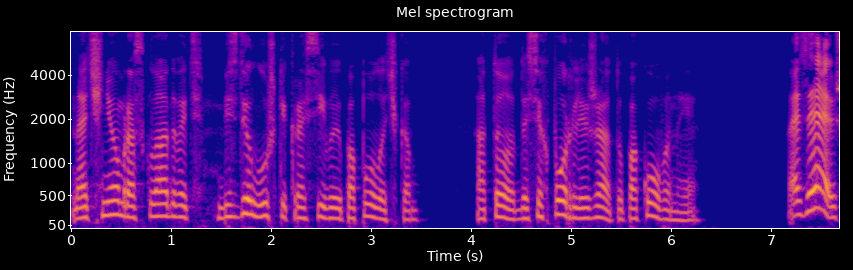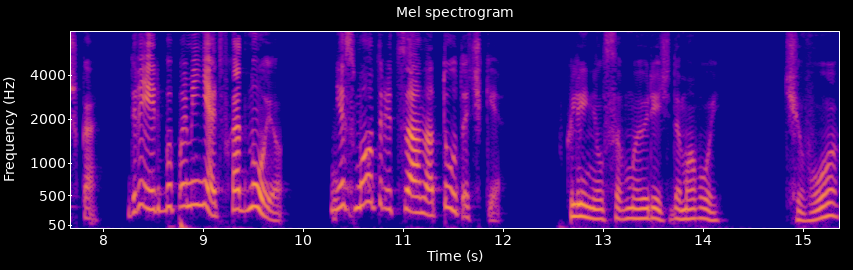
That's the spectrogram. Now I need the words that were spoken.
Начнем раскладывать безделушки красивые по полочкам, а то до сих пор лежат упакованные. «Хозяюшка, дверь бы поменять входную. Не смотрится она туточки!» Вклинился в мою речь домовой. «Чего?»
